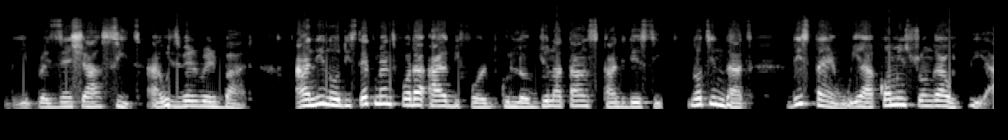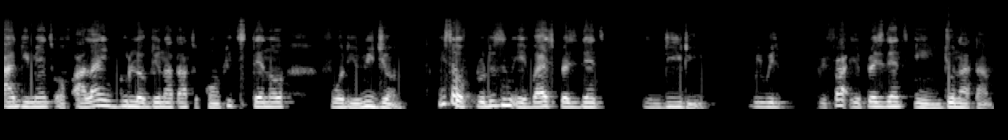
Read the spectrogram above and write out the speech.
the presidential seat, and which is very, very bad. And you know, the statement further argued for Goodluck Jonathan's candidacy, noting that this time we are coming stronger with the argument of allowing Goodluck Jonathan to complete tenure for the region. Instead of producing a vice president in Diri, we will prefer a president in Jonathan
